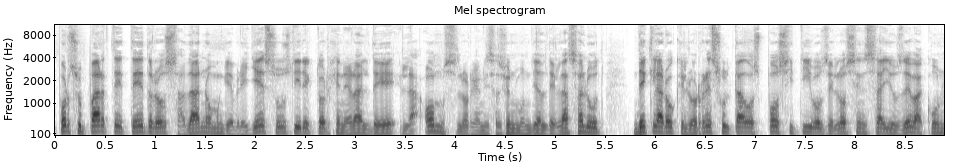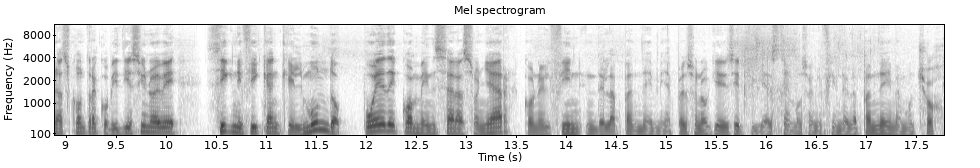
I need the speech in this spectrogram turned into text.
Por su parte, Tedros Adhanom Ghebreyesus, director general de la OMS, la Organización Mundial de la Salud, declaró que los resultados positivos de los ensayos de vacunas contra COVID-19 significan que el mundo puede comenzar a soñar con el fin de la pandemia. Pero eso no quiere decir que ya estemos en el fin de la pandemia, mucho ojo.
